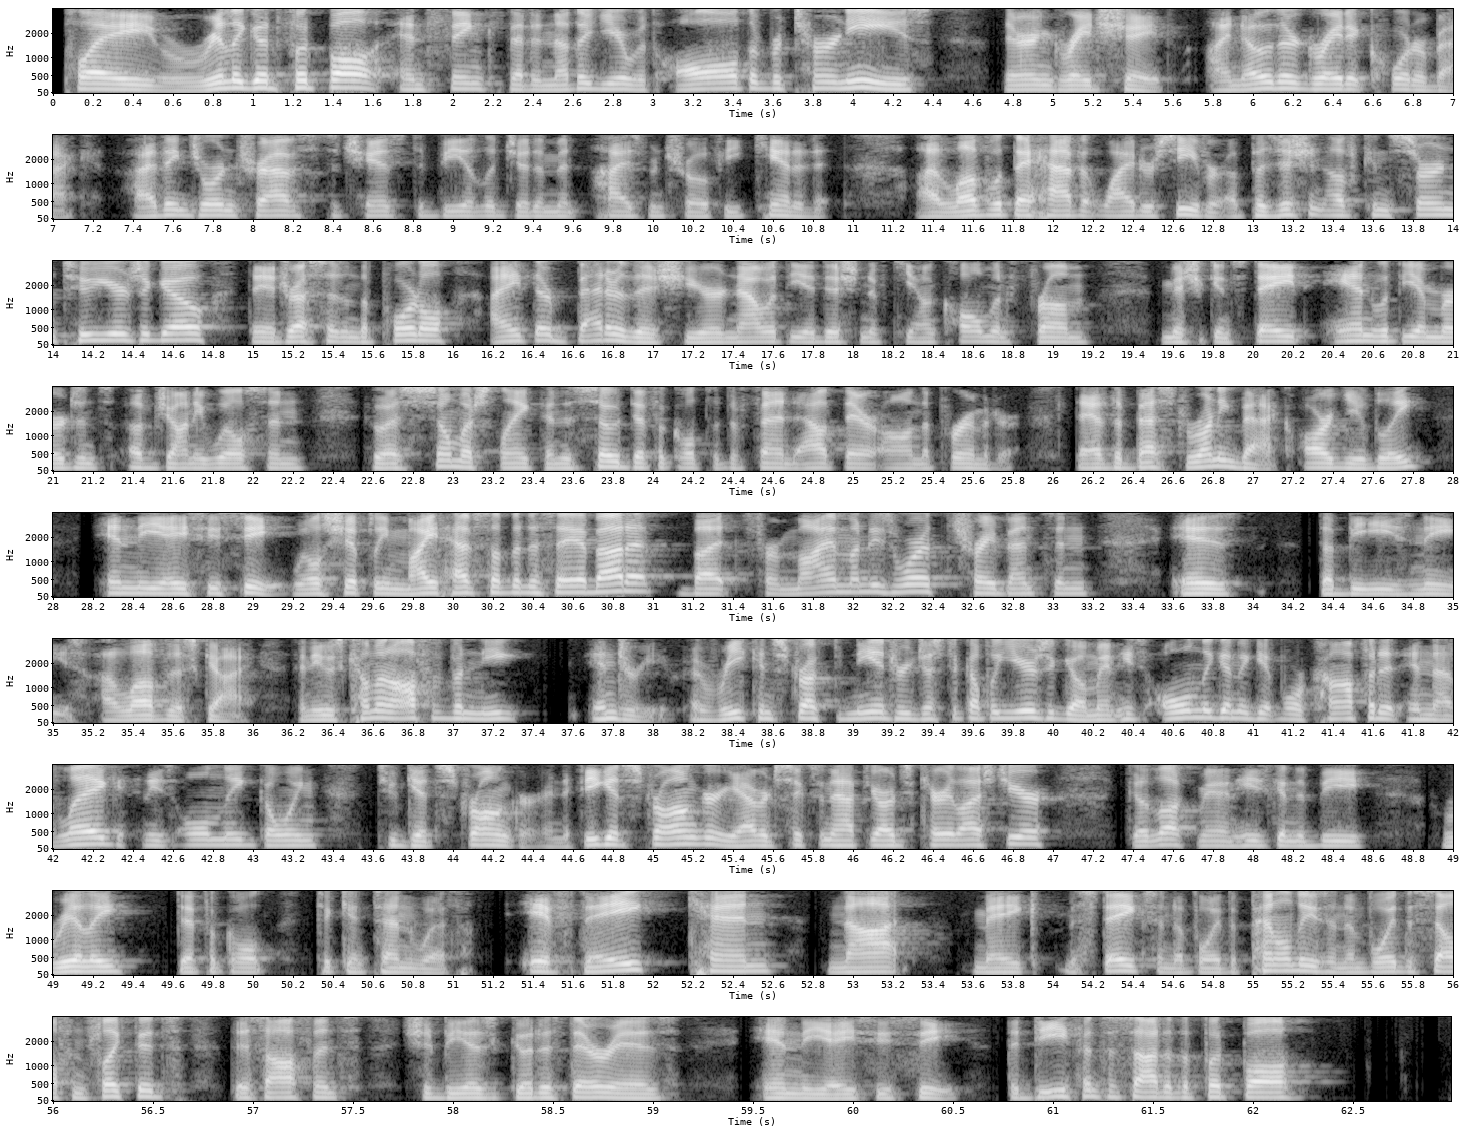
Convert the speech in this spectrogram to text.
play really good football and think that another year with all the returnees, they're in great shape. I know they're great at quarterback. I think Jordan Travis has a chance to be a legitimate Heisman Trophy candidate. I love what they have at wide receiver, a position of concern two years ago. They addressed it in the portal. I think they're better this year now with the addition of Keon Coleman from Michigan State and with the emergence of Johnny Wilson, who has so much length and is so difficult to defend out there on the perimeter. They have the best running back, arguably, in the ACC. Will Shipley might have something to say about it, but for my money's worth, Trey Benson is the bee's knees. I love this guy. And he was coming off of a knee injury, a reconstructed knee injury just a couple years ago. Man, he's only going to get more confident in that leg and he's only going to get stronger. And if he gets stronger, he averaged six and a half yards carry last year. Good luck, man. He's going to be really difficult to contend with. If they can not make mistakes and avoid the penalties and avoid the self inflicted, this offense should be as good as there is in the ACC. The defensive side of the football,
